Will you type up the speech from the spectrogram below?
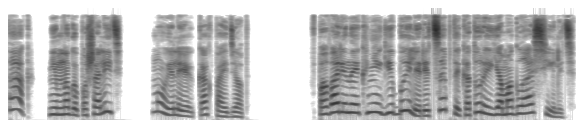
Так, немного пошалить, ну или как пойдет. В поваренной книге были рецепты, которые я могла осилить,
